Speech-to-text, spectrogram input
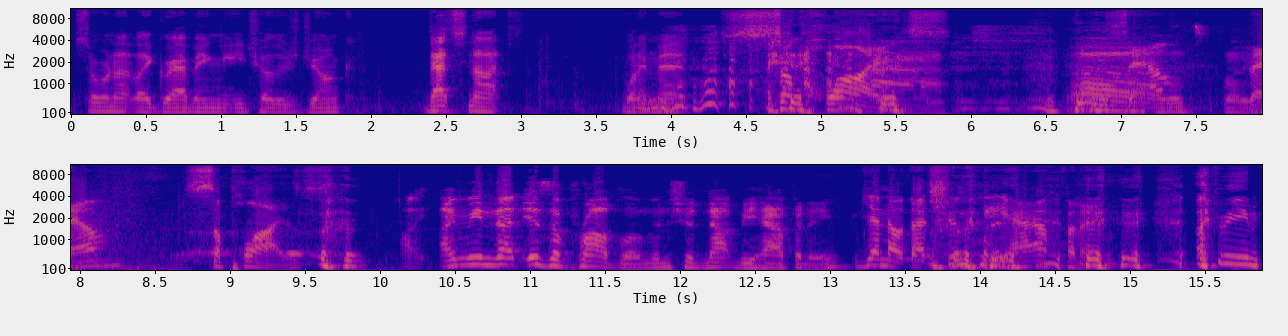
so we're not like grabbing each other's junk. That's not what I meant. Supplies. Ah, Sam. that's funny. Sam. Supplies. I, I mean, that is a problem and should not be happening. Yeah, no, that shouldn't be happening. I mean,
